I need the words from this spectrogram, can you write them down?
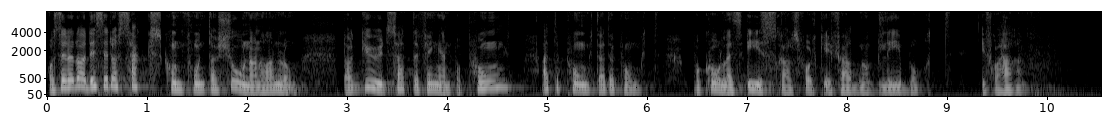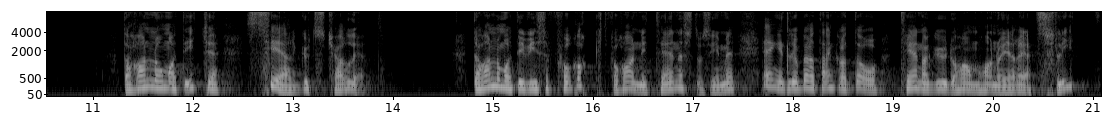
Og så er det da disse da seks konfrontasjonene handler om, da Gud setter fingeren på punkt etter punkt etter punkt på hvordan israelsfolket er i ferd med å gli bort ifra Herren. Det handler om at de ikke ser Guds kjærlighet. Det handler om at de viser forakt for han i tjenesten sin. Men egentlig bare tenke at det å tjene Gud og ha med han å gjøre er et slit.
